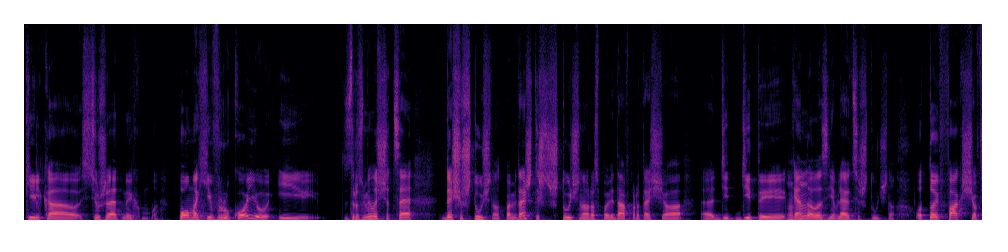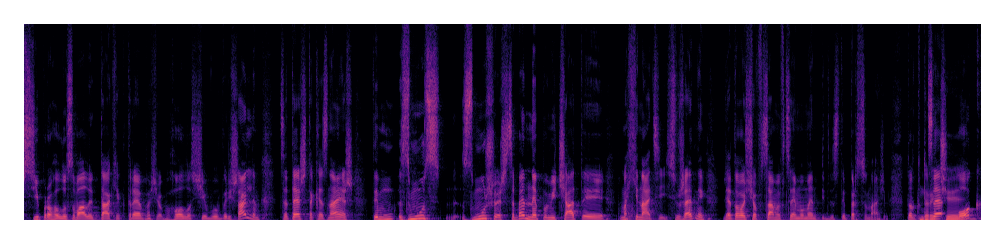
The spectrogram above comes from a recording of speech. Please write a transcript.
кілька сюжетних помахів рукою і зрозуміло, що це дещо штучно. От пам'ятаєш, ти штучно розповідав про те, що е, діти Кендала uh-huh. з'являються штучно. От той факт, що всі проголосували так, як треба, щоб голос ще був вирішальним, це теж таке, знаєш, ти змус, змушуєш себе не помічати махінацій сюжетних для того, щоб саме в цей момент підвести персонажів. Тобто, До це речі, ок.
